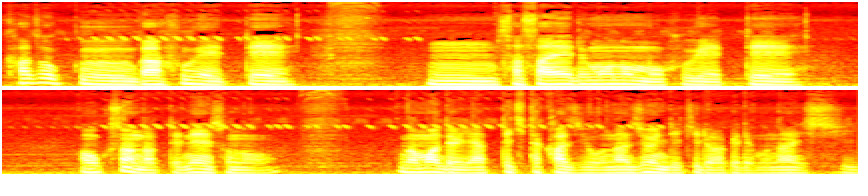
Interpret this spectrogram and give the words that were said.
家族が増えてうん支えるものも増えて、あ、奥さんだってねその今までやってきた家事を同じようにできるわけでもないし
